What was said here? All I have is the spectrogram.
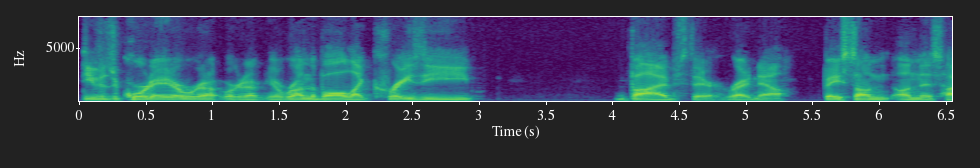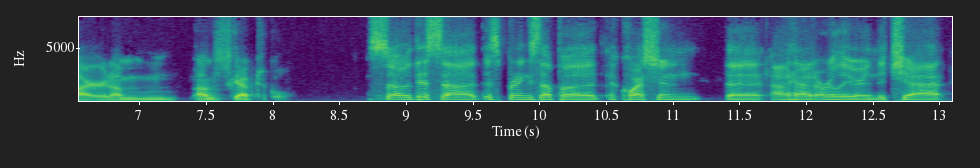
defensive coordinator. We're gonna we're gonna you know, run the ball like crazy vibes there right now based on on this hire, and I'm I'm skeptical. So this uh this brings up a, a question that I had earlier in the chat.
